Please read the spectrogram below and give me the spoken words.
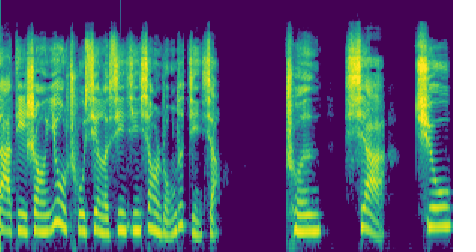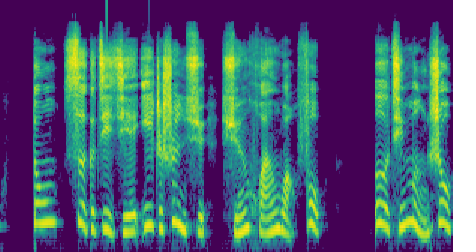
大地上又出现了欣欣向荣的景象，春夏秋冬四个季节依着顺序循环往复，恶禽猛兽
